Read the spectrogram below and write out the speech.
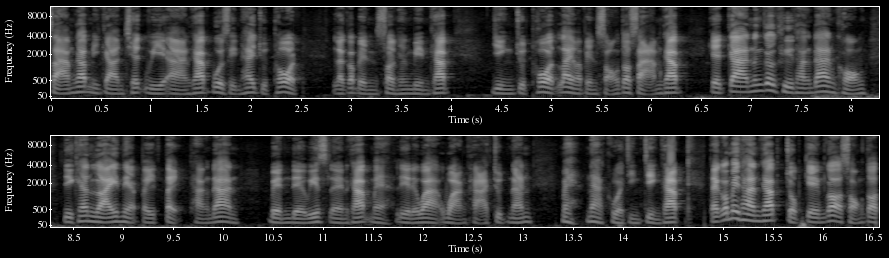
83 ครับ มีการเช็ค VR ครับผู้สินให้จุดโทษ แล้วก็เป็นซอนเฮงบินครับ ยิงจุดโทษไล่มาเป็น 2 ต่อ 3 ครับ เหตุการณ์นั้นก็คือทางด้านของดีแคนไลท์เนี่ยไปเตะทางด้านเบนเดวิสเลยนะครับแหมเรียกได้ว่าวางขาจุดนั้นแหมน่ากลัวจริง ๆ ครับ แต่ก็ไม่ทันครับ จบเกมก็ 2 ต่อ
